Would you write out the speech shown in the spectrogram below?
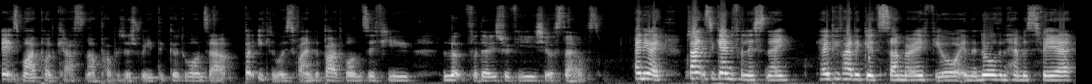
it's my podcast and I'll probably just read the good ones out. But you can always find the bad ones if you look for those reviews yourselves. Anyway, thanks again for listening. Hope you've had a good summer if you're in the Northern Hemisphere,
